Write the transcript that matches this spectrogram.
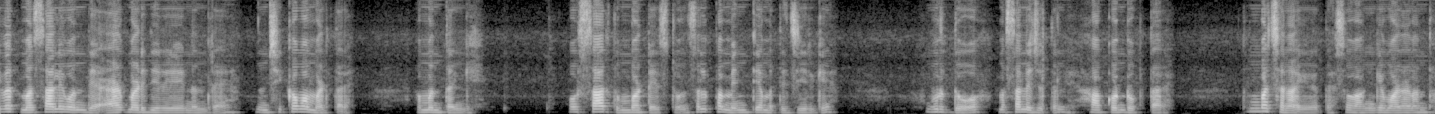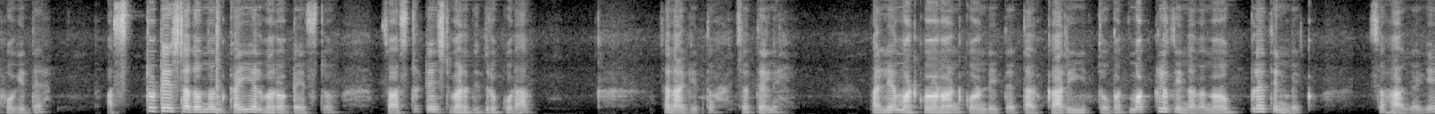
ಇವತ್ತು ಮಸಾಲೆ ಒಂದು ಆ್ಯಡ್ ಮಾಡಿದ್ದೀರಿ ಏನಂದರೆ ನನ್ನ ಚಿಕ್ಕಮ್ಮ ಮಾಡ್ತಾರೆ, ಅಮ್ಮನ ತಂಗಿ. ಅವ್ರ ಸಾರು ತುಂಬ ಟೇಸ್ಟು ಒಂದು ಸ್ವಲ್ಪ ಮೆಂತ್ಯ ಮತ್ತು ಜೀರಿಗೆ ಹುರಿದು ಮಸಾಲೆ ಜೊತೆಲಿ ಹಾಕ್ಕೊಂಡು ರುಬ್ತಾರೆ. ತುಂಬ ಚೆನ್ನಾಗಿರುತ್ತೆ. ಸೊ ಹಂಗೆ ಮಾಡೋಣ ಅಂತ ಹೋಗಿದ್ದೆ. ಅಷ್ಟು ಟೇಸ್ಟ್ ಅದೊಂದೊಂದು ಕೈಯಲ್ಲಿ ಬರೋ ಟೇಸ್ಟು ಸೊ ಅಷ್ಟು ಟೇಸ್ಟ್ ಬರೆದಿದ್ರು ಕೂಡ ಚೆನ್ನಾಗಿತ್ತು ಜೊತೆಲಿ. ಪಲ್ಯ ಮಾಡ್ಕೊಳ್ಳೋಣ ಅಂದ್ಕೊಂಡಿದ್ದೆ ತರಕಾರಿ ಇತ್ತು. ಬಟ್ ಮಕ್ಕಳು ತಿನ್ನಲ್ಲ. ನಾನು ಒಬ್ಬಳೇ ತಿನ್ನಬೇಕು ಸೊ ಹಾಗಾಗಿ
